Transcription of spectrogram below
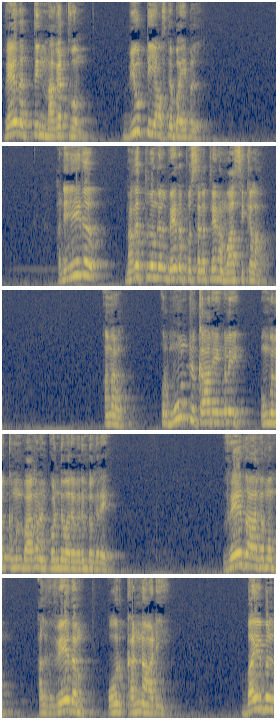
வேதத்தின் மகத்துவம் பியூட்டி ஆஃப் த பைபிள் அநேக மகத்துவங்கள் வேத புஸ்தகத்திலே நாம் வாசிக்கலாம். ஆனால் ஒரு மூன்று காரியங்களை உங்களுக்கு முன்பாக நான் கொண்டு வர விரும்புகிறேன். வேதாகமம் அல்லது வேதம் ஓர் கண்ணாடி. Bible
